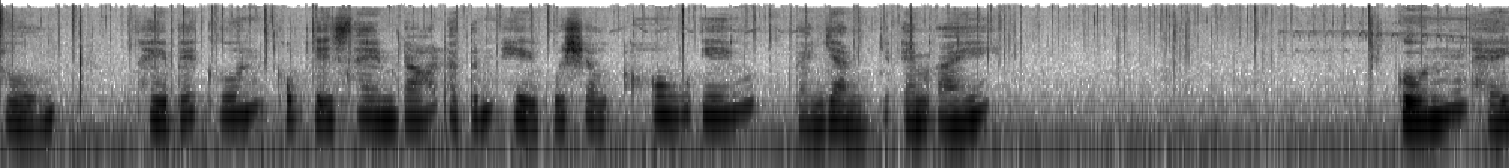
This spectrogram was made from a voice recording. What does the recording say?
thưởng, thì bé cuốn cũng chỉ xem đó là tín hiệu của sự âu yếm bạn dành cho em ấy cuốn thể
